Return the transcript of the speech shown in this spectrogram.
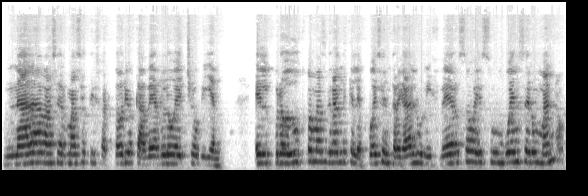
Nada va a ser más satisfactorio que haberlo hecho bien. El producto más grande que le puedes entregar al universo es un buen ser humano.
